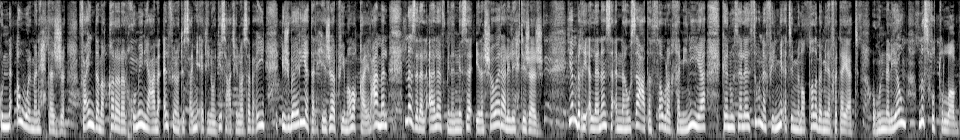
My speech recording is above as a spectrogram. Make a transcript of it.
كن أول من احتج فعندما قرر الخميني عام 1979 إجبارية الحجاب في مواقع العمل نزل الآلاف من النساء إلى الشوارع للاحتجاج. ينبغي ألا ننسى أنه ساعة الثورة الخمينية كانوا 30% من الطلبة من الفتيات وهن اليوم نصف الطلاب.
